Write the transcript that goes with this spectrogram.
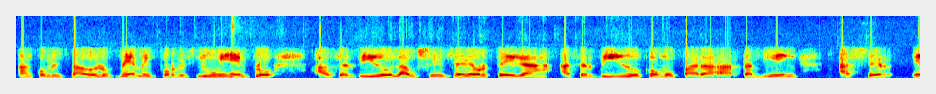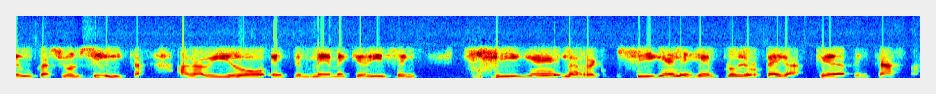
han comenzado los memes, por decir un ejemplo, ha servido la ausencia de Ortega ha servido como para también hacer educación cívica. Han habido este memes que dicen sigue la sigue el ejemplo de Ortega, quédate en casa,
